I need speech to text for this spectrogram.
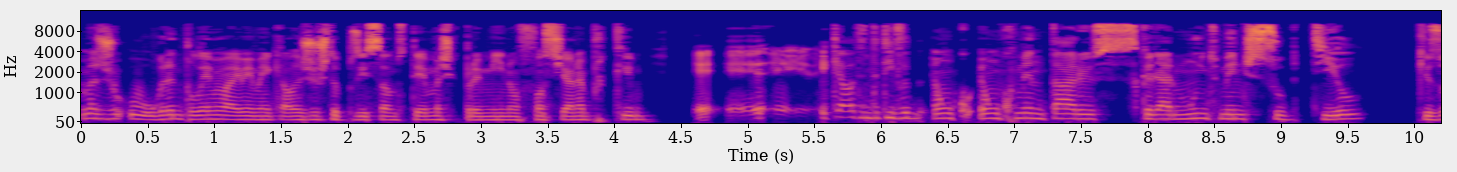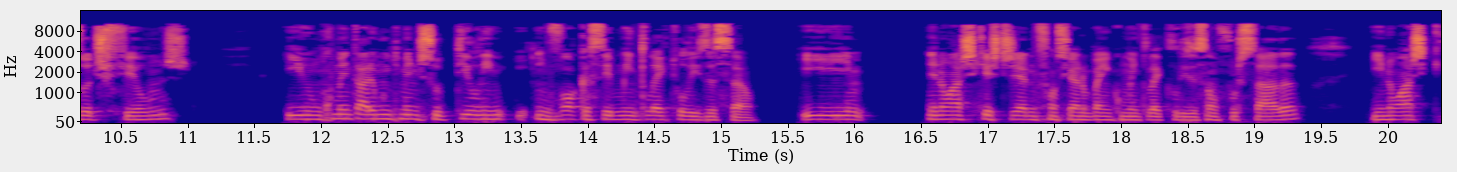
mas o, o grande problema é mesmo aquela justa posição de temas que para mim não funciona porque é, é- é aquela tentativa, é um, é um comentário se calhar muito menos subtil que os outros filmes e um comentário muito menos subtil in- invoca sempre uma intelectualização. E eu não acho que este género funcione bem com uma intelectualização forçada e não acho que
